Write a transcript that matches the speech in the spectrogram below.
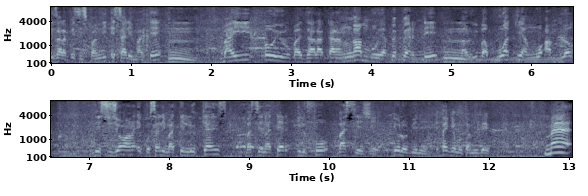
ezala mpe suspendi esalema te hmm. bayi oyo bazalaka na ngambo ya pprd mm. balobi babwaki yango en bloc décision wana ekosalema te le 15 basénateur il faut basiéger yo olobi nini etanke moto ya mibeko mais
